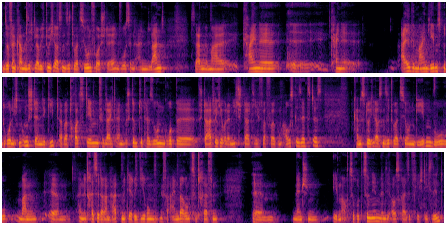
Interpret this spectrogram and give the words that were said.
Insofern kann man sich, glaube ich, durchaus eine Situation vorstellen, wo es in einem Land, sagen wir mal, keine, äh, keine allgemein lebensbedrohlichen Umstände gibt, aber trotzdem vielleicht eine bestimmte Personengruppe staatliche oder nicht staatliche Verfolgung ausgesetzt ist, kann es durchaus eine Situation geben, wo man ähm, ein Interesse daran hat, mit der Regierung eine Vereinbarung zu treffen, ähm, Menschen eben auch zurückzunehmen, wenn sie ausreisepflichtig sind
